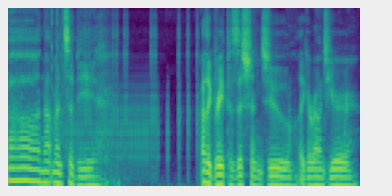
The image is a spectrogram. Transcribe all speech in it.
Uh, not meant to be. I had a great position too, like around here.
